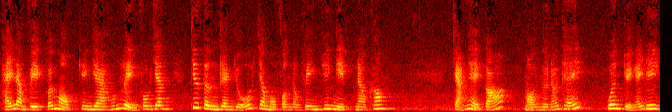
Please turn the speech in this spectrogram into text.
hãy làm việc với một chuyên gia huấn luyện vô danh chưa từng rèn giũa cho một vận động viên chuyên nghiệp nào không? Chẳng hề có, mọi người nói thế, quên chuyện ấy đi,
